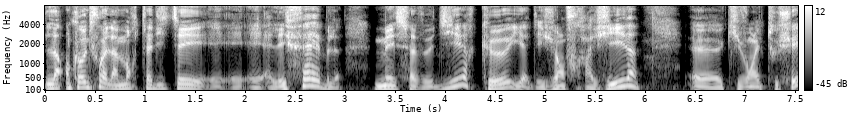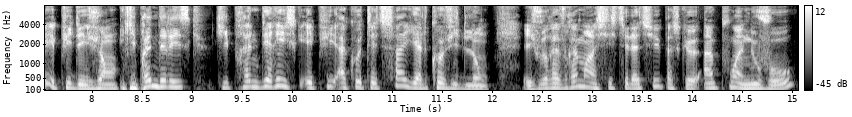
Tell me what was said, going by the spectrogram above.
Là, encore une fois, la mortalité, est- est- elle est faible, mais ça veut dire qu'il y a des gens fragiles euh, qui vont être touchés, et puis des gens Et qui prennent des risques. qui prennent des risques. Et puis à côté de ça, il y a le Covid long. Et je voudrais vraiment insister là-dessus parce que un point nouveau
